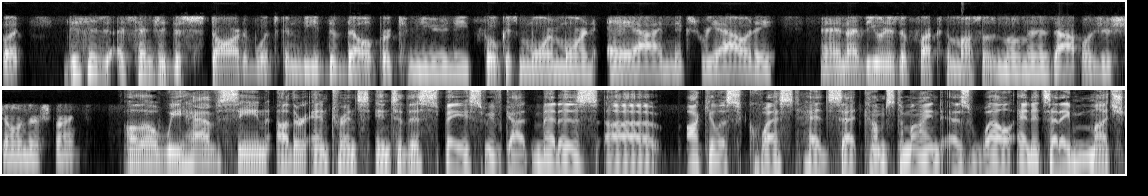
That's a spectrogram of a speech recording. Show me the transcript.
but this is essentially the start of what's going to be a developer community focused more and more on AI, mixed reality. And I view it as a flex the muscles moment as Apple is just showing their strength. Although we have seen other entrants into this space, we've got Meta's uh, Oculus Quest headset comes to mind as well, and it's at a much,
